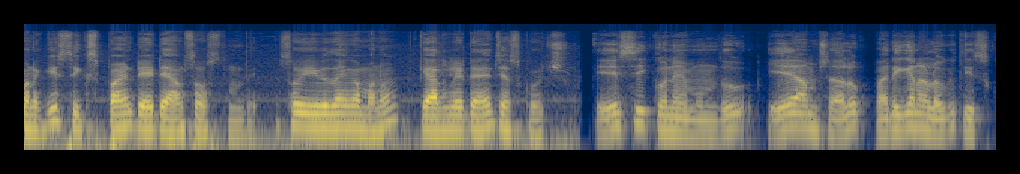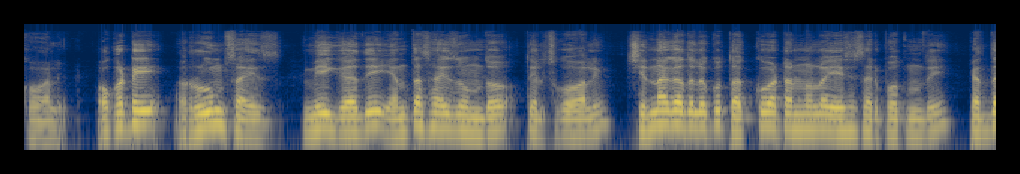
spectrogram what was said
మనకి సిక్స్ పాయింట్ ఎయిట్ యామ్స్ వస్తుంది. సో ఈ విధంగా మనం క్యాలిక్యులేట్ అనేది చేసుకోవచ్చు. ఏసీ కొనే ముందు ఏ అంశాలు పరిగణలోకి తీసుకోవాలి? ఒకటి రూమ్ సైజ్ మీ గది ఎంత సైజు ఉందో తెలుసుకోవాలి. చిన్న గదులకు తక్కువ టన్నుల ఏసీ సరిపోతుంది. పెద్ద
